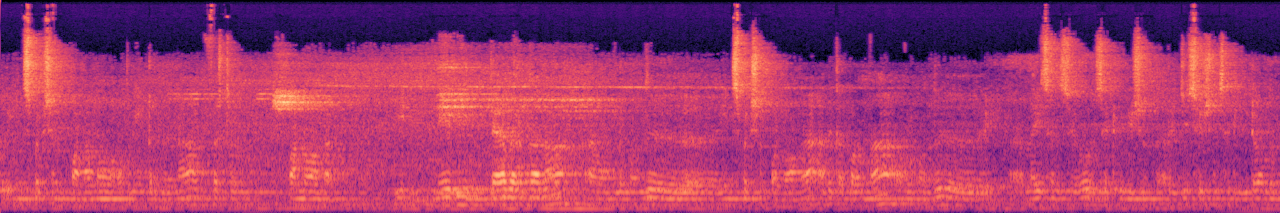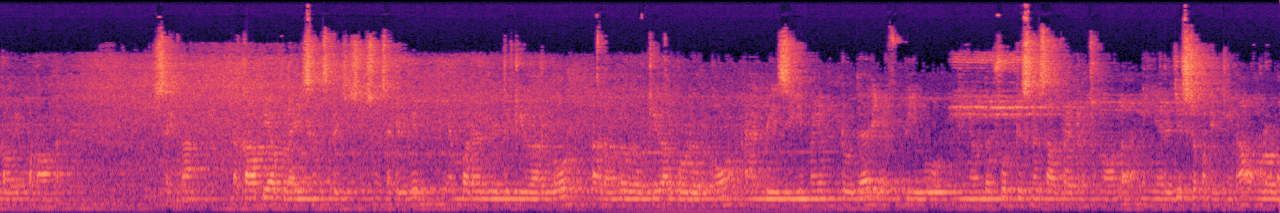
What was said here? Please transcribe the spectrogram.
ஒரு இன்ஸ்பெக்ஷன் பண்ணணும் அப்படின்றதுனா ஃபஸ்ட்டு பண்ணுவாங்க. மேபி தேவை இருந்தால் தான் உங்களுக்கு வந்து இன்ஸ்பெக்ஷன் பண்ணுவாங்க. அதுக்கப்புறம் தான் உங்களுக்கு வந்து லைசன்ஸோ சர்டிஃபிகேஷன் ரெஜிஸ்ட்ரேஷன் சர்டிஃபிகேட்டோ வந்து ப்ரொவைட் பண்ணுவாங்க. சரிங்களா? இந்த copy of licence registration certificate embedded with Q R code அதில் வந்து ஒரு கியூஆர் கோடு இருக்கும். And is email to the FBO நீங்கள் வந்து ஃபுட் பிஸ்னஸ் ஆப்ரேட்டர்னு சொன்னால நீங்கள் ரெஜிஸ்டர் பண்ணியிருக்கீங்கன்னா உங்களோட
